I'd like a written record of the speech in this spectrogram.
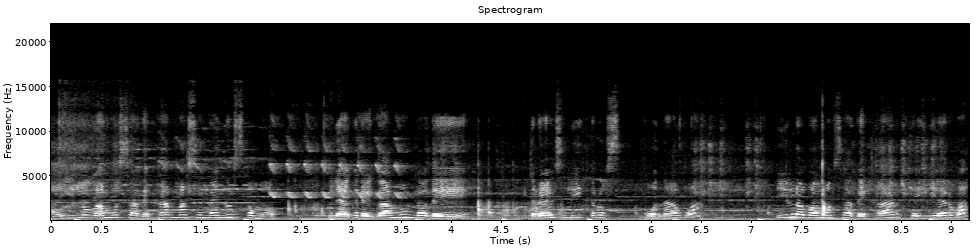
Ahí lo vamos a dejar más o menos como le agregamos lo de 3 litros con agua y lo vamos a dejar que hierva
